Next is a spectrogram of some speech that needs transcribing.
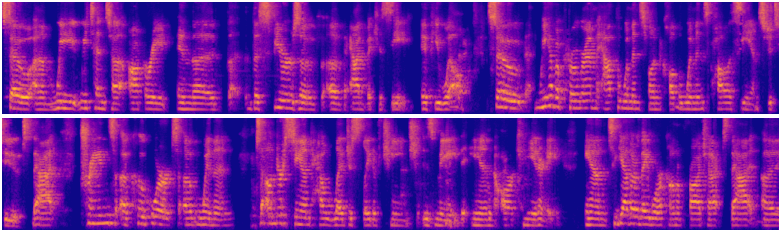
So, um, we we tend to operate in the the, the spheres of, of advocacy, if you will. So, we have a program at the Women's Fund called the Women's Policy Institute that trains a cohort of women to understand how legislative change is made in our community. And together they work on a project that uh,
